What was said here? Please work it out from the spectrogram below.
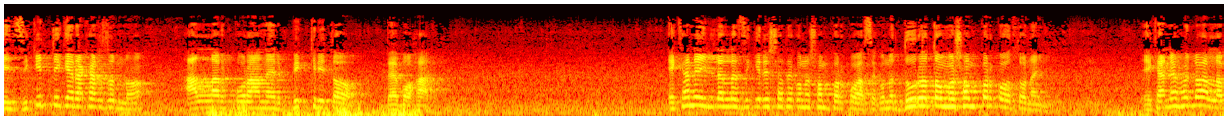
এই জিকির টিকে রাখার জন্য আল্লাহর কোরআনের বিকৃত ব্যবহার। এখানে ইল্লাল্লাহ জিকিরের সাথে কোনো সম্পর্ক আছে, কোনো দূরতম সম্পর্ক তো নাই। এখানে হলো আল্লাহ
